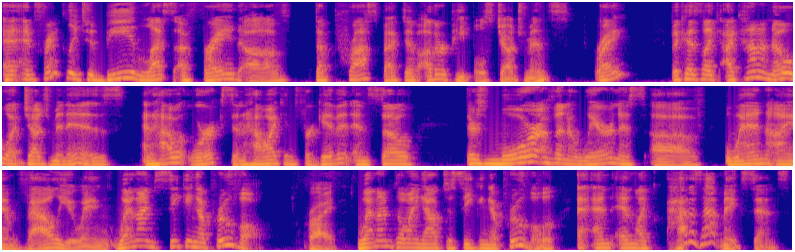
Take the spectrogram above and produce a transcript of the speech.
and, and frankly to be less afraid of the prospect of other people's judgments right? Because like i kind of know what judgment is and how it works and how i can forgive it. And so there's more of an awareness of when i am valuing when i'm seeking approval Right. when I'm going out to seeking approval and and like how does that make sense?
